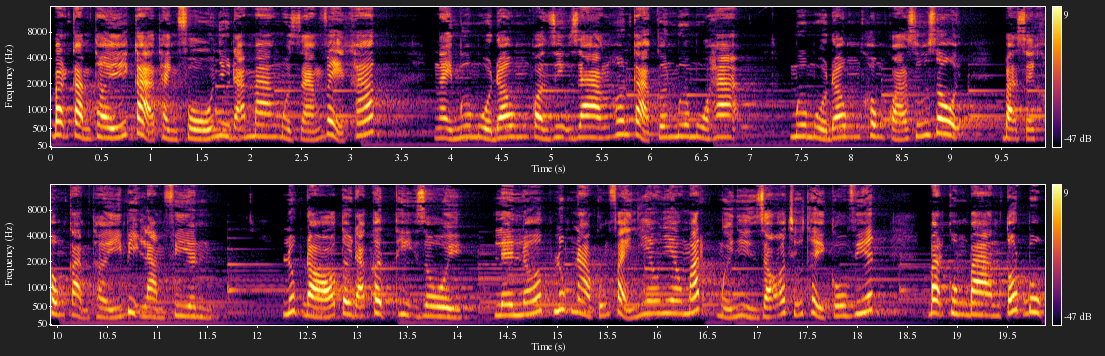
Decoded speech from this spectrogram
bạn cảm thấy cả thành phố như đã mang một dáng vẻ khác. Ngày mưa mùa đông còn dịu dàng hơn cả cơn mưa mùa hạ. Mưa mùa đông không quá dữ dội, bạn sẽ không cảm thấy bị làm phiền. Lúc đó tôi đã cận thị rồi, lên lớp lúc nào cũng phải nheo nheo mắt mới nhìn rõ chữ thầy cô viết. Bạn cùng bàn tốt bụng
